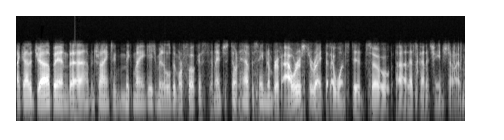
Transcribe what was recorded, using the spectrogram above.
I got a job and uh, I've been trying to make my engagement a little bit more focused, and I just don't have the same number of hours to write that I once did. So uh, that's kind of changed how I'm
